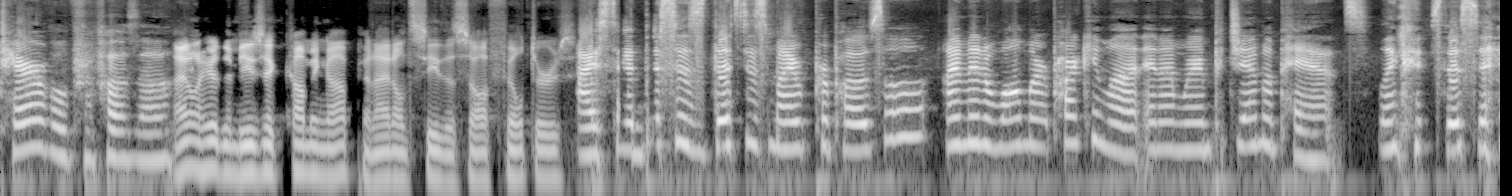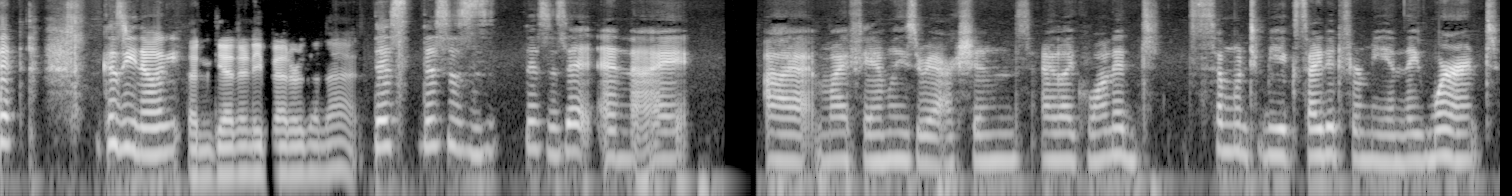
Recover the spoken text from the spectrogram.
terrible proposal. I don't hear the music coming up, and I don't see the soft filters. I said, "This is this is my proposal. I'm in a Walmart parking lot and I'm wearing pajama pants. Like, is this it? Because you know, Doesn't get any better than that. this this is this is it and i i my family's reactions i like wanted someone to be excited for me and they weren't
